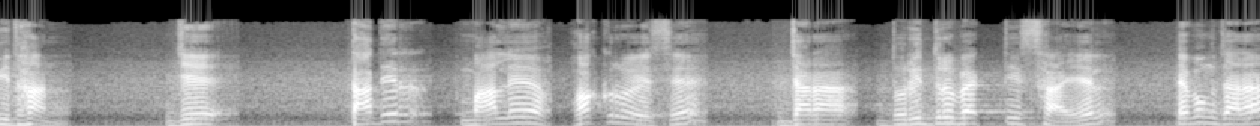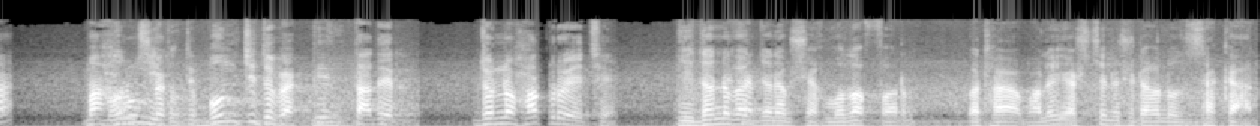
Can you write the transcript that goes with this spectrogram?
বিধান যে তাদের মালে হক রয়েছে যারা দরিদ্র ব্যক্তি সায়েল এবং যারা মাহরুম বঞ্চিত। ব্যক্তি বঞ্চিত ব্যক্তি তাদের জন্য হক রয়েছে। জি ধন্যবাদ জনাব শেখ মুজাফর কথা ভালোই আসছিল সেটা হলো জাকাত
